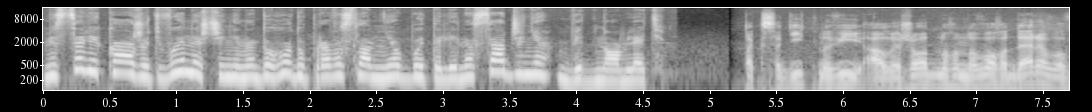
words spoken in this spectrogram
Місцеві кажуть, винищені на догоду православні обителі насадження відновлять. Так садіть нові, але жодного нового дерева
